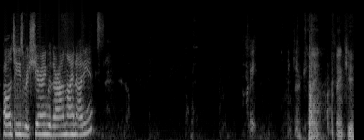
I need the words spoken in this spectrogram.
Apologies, we're sharing with our online audience. Great. Thank you. Okay, thank you.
